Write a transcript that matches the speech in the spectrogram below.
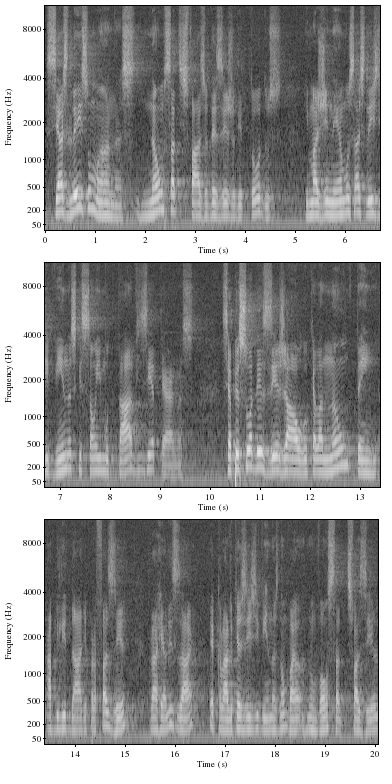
Se as leis humanas não satisfazem o desejo de todos, imaginemos as leis divinas que são imutáveis e eternas. Se a pessoa deseja algo que ela não tem habilidade para fazer, para realizar, é claro que as leis divinas não, vai, não vão satisfazer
